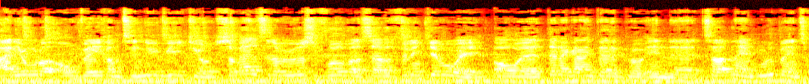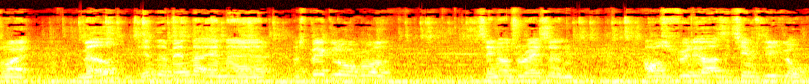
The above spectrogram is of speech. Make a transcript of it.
Hej idioter og velkommen til en ny video. Som altid når vi øver ude til fodbold, så er der selvfølgelig en giveaway. Og øh, denne gang der er det på en øh, Tottenham udbanetrøje med intet mindre end øh, Respect-logoet, Say No og selvfølgelig også et Champions League-logo.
